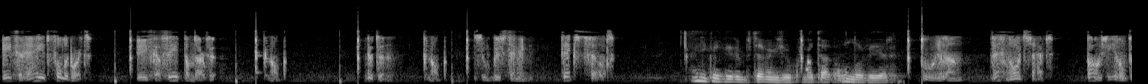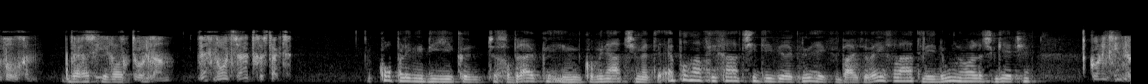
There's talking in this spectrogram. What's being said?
Eterij Het Volle Bord. Café Pandarve. Knop. Button. Knop. Zoek bestemming. Tekstveld. En je kunt weer een bestemming zoeken met daaronder weer. Torenlaan, weg Noord-Zuid. Pauze hier om te volgen. Daar heb je wat- weg Noord-Zuid gestart. Koppelingen die je kunt gebruiken in combinatie met de Apple navigatie. Die wil ik nu even buitenwege laten. Die doen we nog wel eens een keertje. Noordweg,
